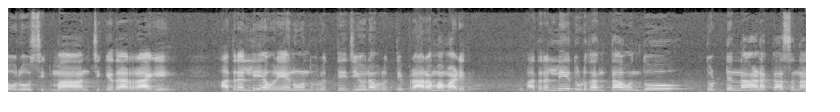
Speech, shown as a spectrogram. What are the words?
ಅವರು ಸಿನಿಮಾ ಹಂಚಿಕೆದಾರರಾಗಿ ಅದರಲ್ಲಿ ಅವರೇನು ಒಂದು ವೃತ್ತಿ, ಜೀವನ ವೃತ್ತಿ ಪ್ರಾರಂಭ ಮಾಡಿದರು. ಅದರಲ್ಲಿ ದುಡ್ದಂಥ ಒಂದು ದುಡ್ಡನ್ನು ಹಣಕಾಸನ್ನು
